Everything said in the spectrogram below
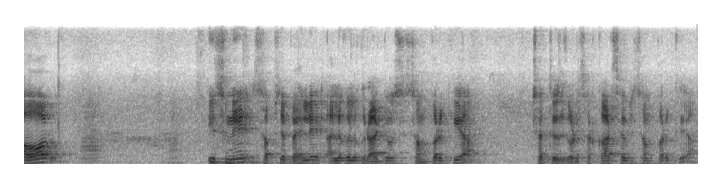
और इसने सबसे पहले अलग अलग राज्यों से संपर्क किया, छत्तीसगढ़ सरकार से भी संपर्क किया।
